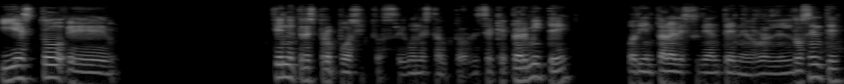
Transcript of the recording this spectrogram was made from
Y esto eh, tiene tres propósitos, según este autor. Dice que permite orientar al estudiante en el rol del docente,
